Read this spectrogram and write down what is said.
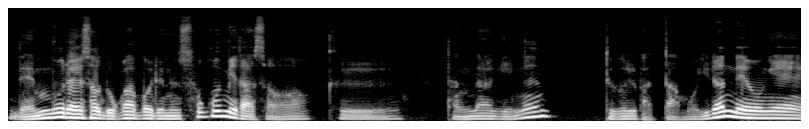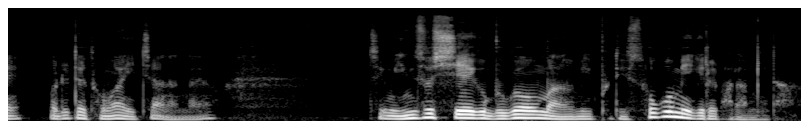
냇물에서 녹아버리는 소금이라서 그 당나귀는 득을 봤다. 뭐 이런 내용의 어릴 때 동화 있지 않았나요? 지금 인수 씨의 그 무거운 마음이 부디 소금이기를 바랍니다.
